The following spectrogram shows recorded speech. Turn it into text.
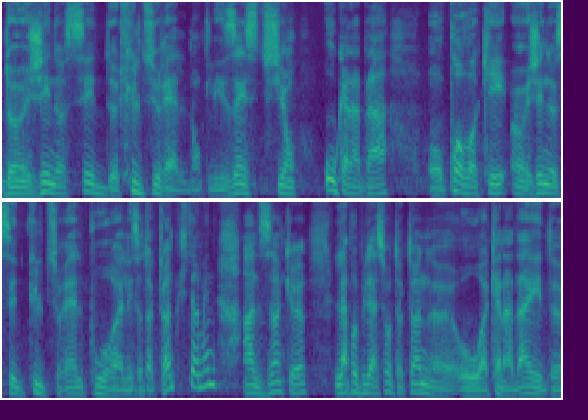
d'un génocide culturel. Donc, les institutions au Canada ont provoqué un génocide culturel pour les Autochtones. Puis je termine en disant que la population autochtone au Canada est de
